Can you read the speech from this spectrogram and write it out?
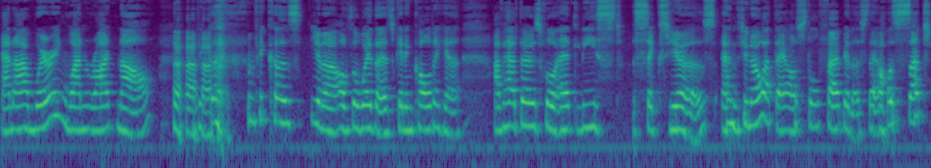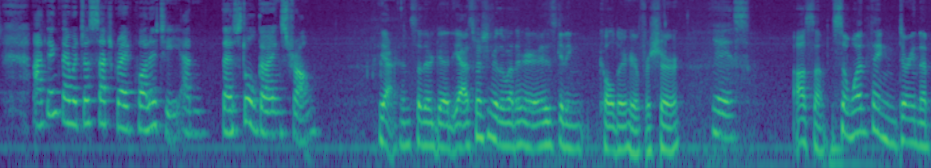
and I'm wearing one right now because, because you know of the weather. It's getting colder here. I've had those for at least six years, and you know what? They are still fabulous. They are such. I think they were just such great quality, and they're still going strong. Yeah, and so they're good. Yeah, especially for the weather here. It is getting colder here for sure. Yes. Awesome. So one thing during the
